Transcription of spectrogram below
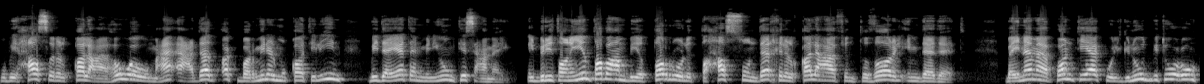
وبيحاصر القلعة هو ومعاه أعداد أكبر من المقاتلين بداية من يوم 9 مايو. البريطانيين طبعا بيضطروا للتحصن داخل القلعة في انتظار الإمدادات. بينما بونتياك والجنود بتوعه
